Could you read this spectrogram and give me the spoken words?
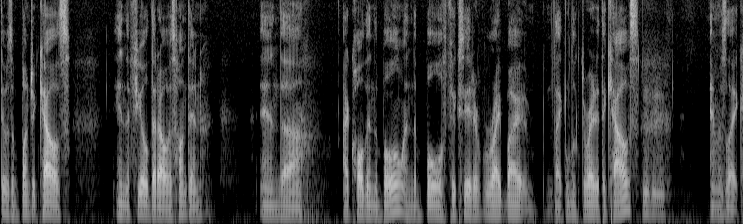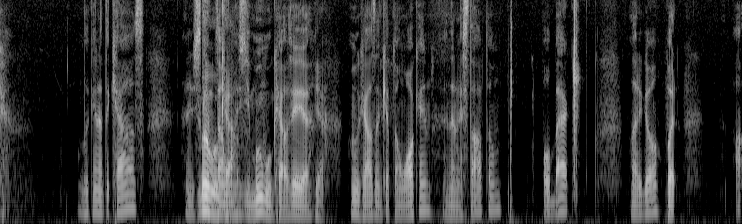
There was a bunch of cows in the field that I was hunting, and uh, I called in the bull, and the bull fixated right by, like, looked right at the cows, and was like, looking at the cows, and he just Moo-moo kept on. cows. Yeah, moo moo cows. Yeah, yeah. yeah, Moo moo cows, and kept on walking, and then I stopped them, pulled back, let it go. But uh,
